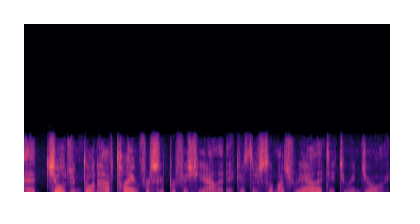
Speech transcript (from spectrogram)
uh, children don't have time for superficiality because there's so much reality to enjoy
